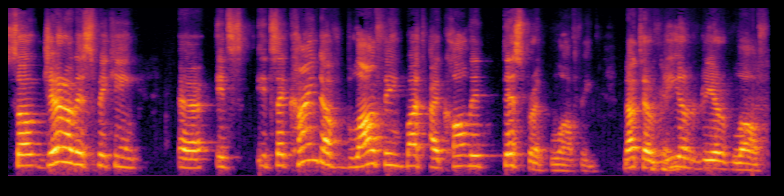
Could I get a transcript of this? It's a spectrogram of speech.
So generally speaking, uh, it's it's a kind of bluffing, but I call it desperate bluffing, not a okay. real real bluff.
